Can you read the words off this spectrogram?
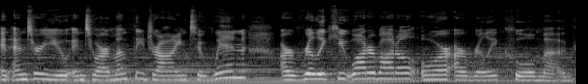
and enter you into our monthly drawing to win our really cute water bottle or our really cool mug.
